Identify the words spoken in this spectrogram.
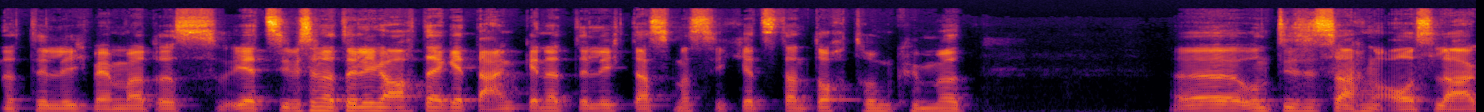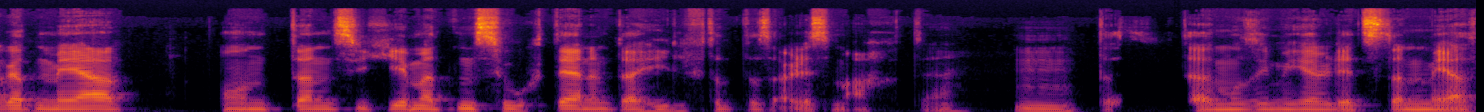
natürlich, wenn man das, jetzt ist natürlich auch der Gedanke natürlich, dass man sich jetzt dann doch drum kümmert äh, und diese Sachen auslagert mehr und dann sich jemanden sucht, der einem da hilft und das alles macht. Ja. Mhm. Das, da muss ich mich halt jetzt dann mehr,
